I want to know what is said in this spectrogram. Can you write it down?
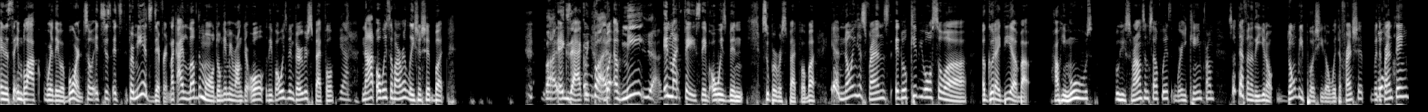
in the same block where they were born. So it's just it's for me it's different. Like I love them all, don't get me wrong. They're all they've always been very respectful. Yeah. Not always of our relationship, but But exactly. But- of me, Yeah. in my face, they've always been super respectful. But yeah, knowing his friends, it will give you also a a good idea about how he moves, who he surrounds himself with, where he came from. So definitely, you know, don't be pushy though with the friendship, with the friend thing.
